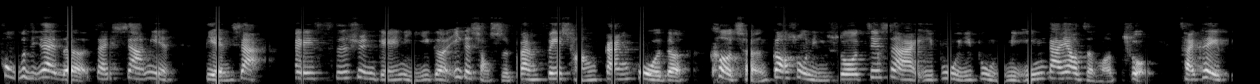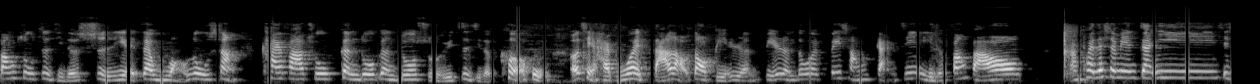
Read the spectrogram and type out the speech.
迫不及待的在下面点下，会私讯给你一个一个小时半非常干货的课程，告诉你说接下来一步一步你应该要怎么做，才可以帮助自己的事业在网络上开发出更多更多属于自己的客户，而且还不会打扰到别人，别人都会非常感激你的方法哦。赶快在下面加一，谢谢。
